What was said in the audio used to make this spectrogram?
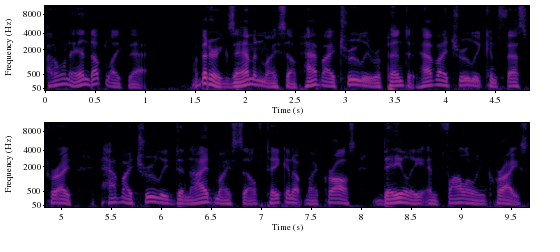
I don't want to end up like that. I better examine myself. Have I truly repented? Have I truly confessed Christ? Have I truly denied myself, taken up my cross daily and following Christ?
